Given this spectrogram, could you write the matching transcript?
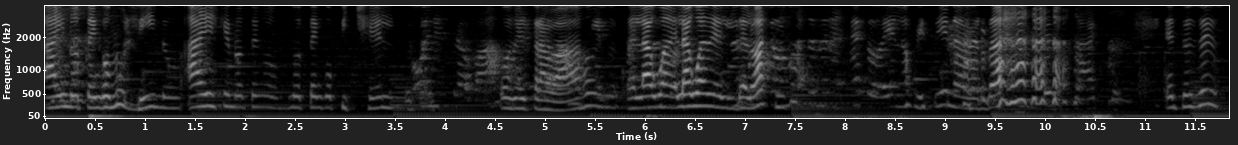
ay, no tengo molino, ay, es que no tengo, no tengo pichel. O, en el trabajo. O en el trabajo, el agua, el agua del, del oasis. Vamos a tener el método ahí en la oficina, ¿verdad? Exacto. Entonces,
